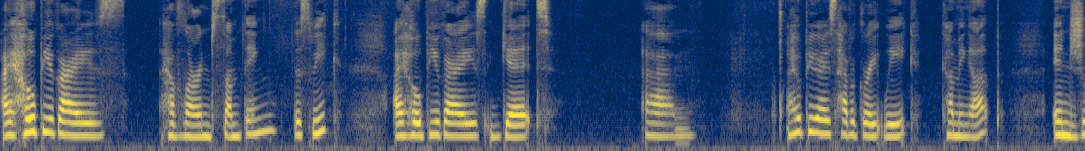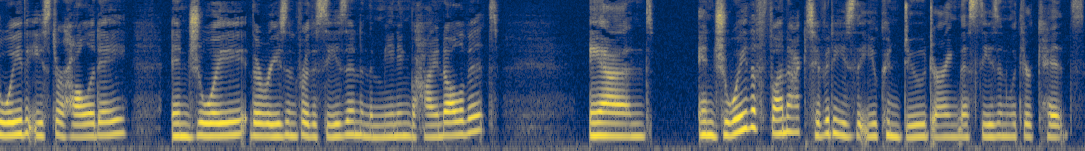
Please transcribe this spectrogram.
I hope you guys have learned something this week. I hope you guys get um, I hope you guys have a great week coming up. Enjoy the Easter holiday. Enjoy the reason for the season and the meaning behind all of it. And enjoy the fun activities that you can do during this season with your kids.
